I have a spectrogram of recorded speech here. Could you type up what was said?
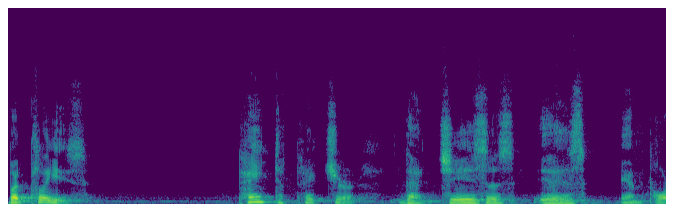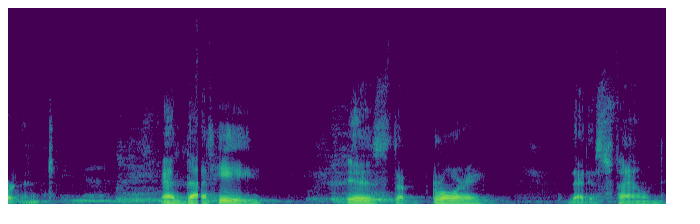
But please, paint a picture that Jesus is important Amen. and that He is the glory that is found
